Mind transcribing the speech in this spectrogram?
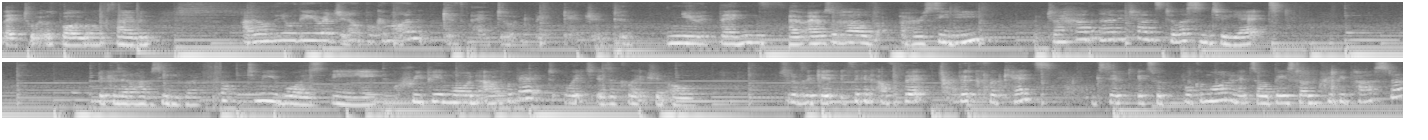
they told me it was Poliwhirl because I haven't, I only know the original Pokemon because I don't pay attention to new things. Um, I also have her CD, which I haven't had a chance to listen to yet because I don't have a CD player. To me was the Creepymon Alphabet, which is a collection of sort of like it's like an alphabet book for kids, except it's with Pokemon and it's all based on creepy pasta.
